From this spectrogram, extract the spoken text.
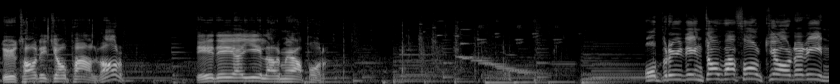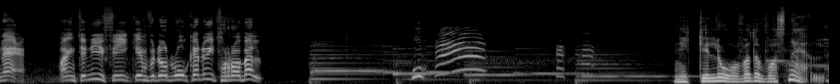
Du tar ditt jobb på allvar. Det är det jag gillar med apor. Och bry dig inte om vad folk gör där inne. Var inte nyfiken för då råkar du i trubbel. Nicke lovade att vara snäll.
